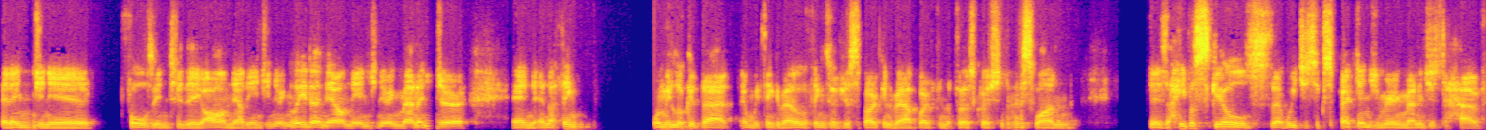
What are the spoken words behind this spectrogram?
That engineer falls into the, oh, I'm now the engineering leader, now I'm the engineering manager. And, and I think when we look at that and we think about all the things I've just spoken about, both in the first question and this one, there's a heap of skills that we just expect engineering managers to have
